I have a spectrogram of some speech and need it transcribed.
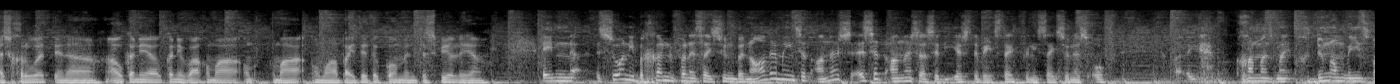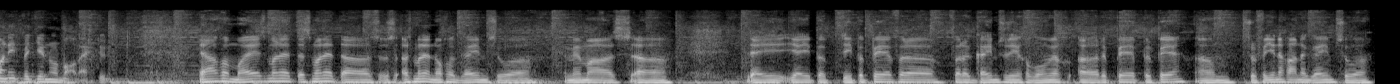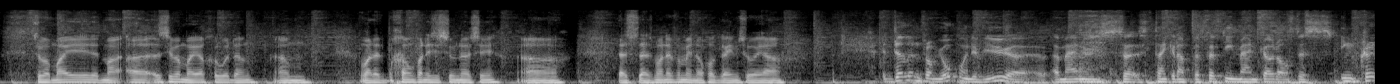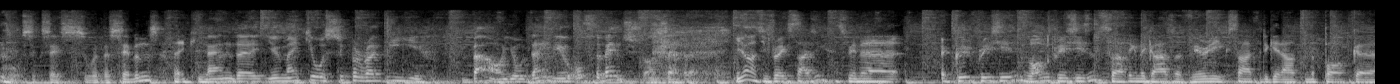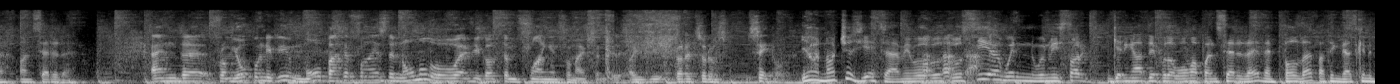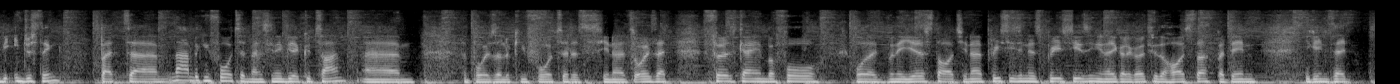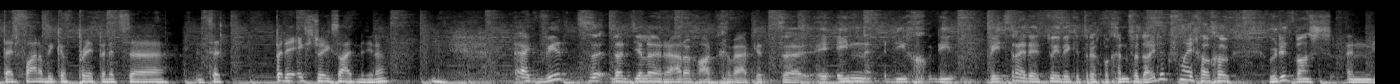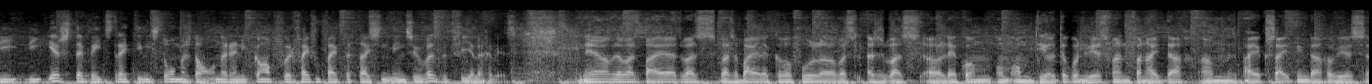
is groot en uh hoe kan jy hoe kan jy wag om om om om maar te kom en te speel ja. En so aan die begin van 'n seisoen benader mense dit anders. Is dit anders as dit die eerste wedstryd van die seisoen is of uh, gaan mens my doen om mense maar net wat jy normaalweg doen? Ja, vir my is maar net is maar net uh, as maar net nog 'n game so uh, maar as uh jy jy jy prepare vir 'n vir 'n game so jy gewoonweg uh, prepare prepare um so vir enige ander game so so vir my dit maar uh, is vir my 'n groot ding um maar dit begin van die seisoen nou sê uh that's that's maar net vir my nog 'n game so ja Dylan, from your point of view, uh, a man who's uh, taken up the 15 man code after this incredible success with the Sevens. Thank you. And uh, you make your Super Rugby bow, your debut off the bench on Saturday. Yeah, it's very exciting. It's been a a good preseason, long preseason. So I think the guys are very excited to get out in the park uh, on Saturday. And uh, from your point of view, more butterflies than normal, or have you got them flying in formation? Are you got it sort of settled? Yeah, not just yet. I mean, we'll, we'll, we'll see uh, when when we start getting out there for the warm up on Saturday, then build up. I think that's going to be interesting. But um, no, I'm looking forward to it, man. It's going to be a good time. Um, the boys are looking forward to it. It's you know, it's always that first game before well, when the year starts, you know, preseason is preseason. You know, you got to go through the hard stuff, but then you get into that, that final week of prep, and it's uh, it's a bit of extra excitement, you know. Ek weet eh, dat julle regtig hard gewerk het uh, en die die wedstryde het twee weke terug begin. Verduidelik vir my gou-gou hoe dit was in die die eerste wedstryd teen die Stormers daaronder in die Kaap voor 55000 mense. Hoe was dit vir julle geweest? Nee, dat was baie, het was, was baie lekker gevoel. Was, het was uh, lekker om, om, om deel te kunnen wees van, van die dag. Um, is baie exciting dag geweest.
